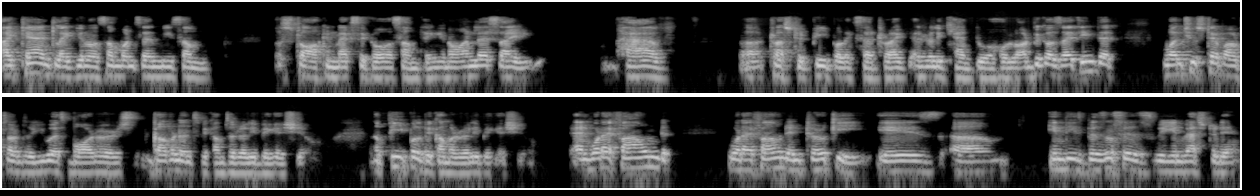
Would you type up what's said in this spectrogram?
i can't like you know someone send me some stock in mexico or something you know unless i have uh, trusted people etc I, I really can't do a whole lot because i think that once you step outside the us borders governance becomes a really big issue the people become a really big issue and what i found what i found in turkey is um, in these businesses we invested in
